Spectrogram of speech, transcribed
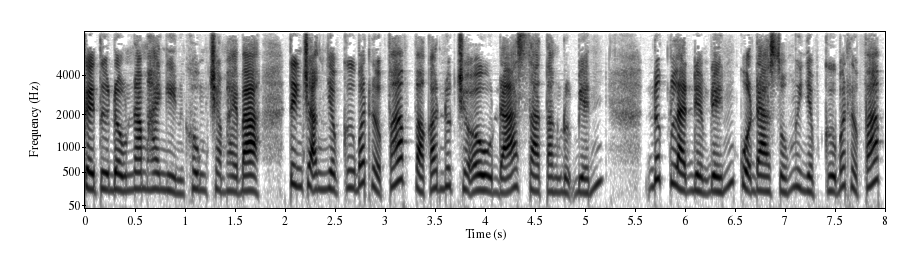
Kể từ đầu năm 2023, tình trạng nhập cư bất hợp pháp vào các nước châu Âu đã gia tăng đột biến. Đức là điểm đến của đa số người nhập cư bất hợp pháp.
